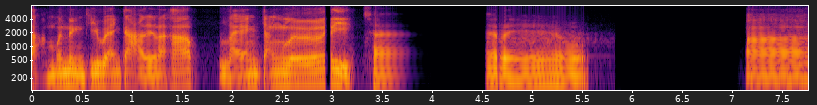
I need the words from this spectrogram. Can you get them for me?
สามมือหนึ่งที่แวนการ์ดเลยนะครับ แรงจังเลย ใช่แล้วโอ่า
